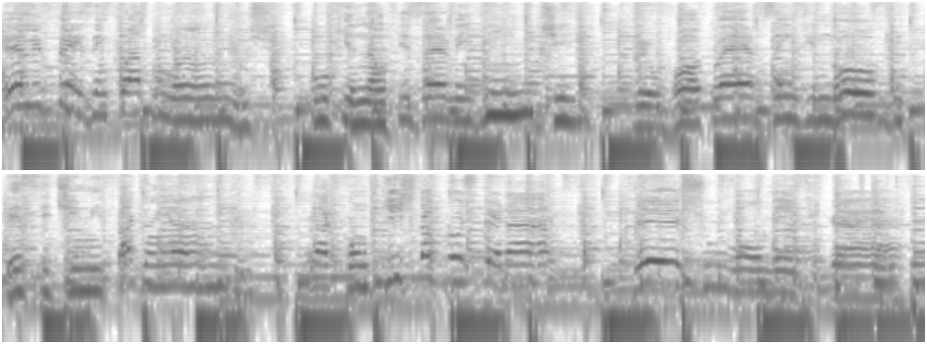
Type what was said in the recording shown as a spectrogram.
Ele fez em quatro anos o que não fizeram em vinte. Meu voto é Erzen de novo, esse time tá ganhando. Pra conquista prosperar, deixa o homem ficar.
